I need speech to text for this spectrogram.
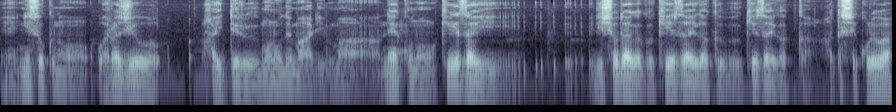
え、二足のわらじを履いてるものでもありまあねこの経済立正大学経済学部経済学科果たしてこれは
